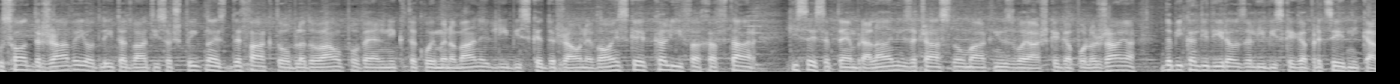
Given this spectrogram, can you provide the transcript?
Vzhod države je od leta 2015 de facto obladoval poveljnik tako imenovane libijske državne vojske Kalifa Haftar, ki se je septembra lani začasno umaknil z vojaškega položaja, da bi kandidiral za libijskega predsednika.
